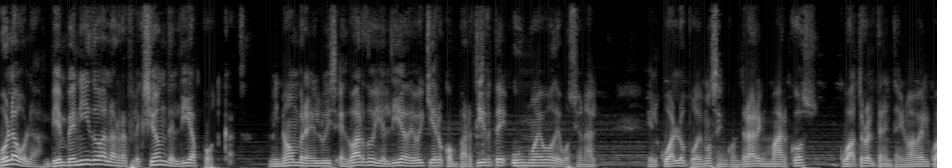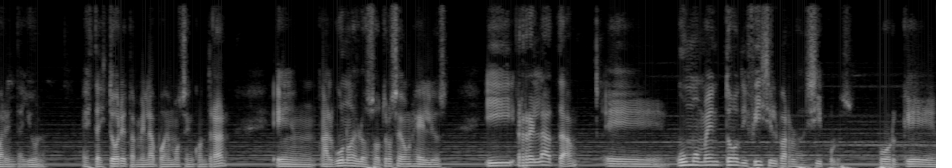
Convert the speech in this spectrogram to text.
Hola, hola, bienvenido a la Reflexión del Día Podcast. Mi nombre es Luis Eduardo y el día de hoy quiero compartirte un nuevo devocional, el cual lo podemos encontrar en Marcos 4, el 39 al 41. Esta historia también la podemos encontrar en algunos de los otros evangelios y relata eh, un momento difícil para los discípulos, porque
